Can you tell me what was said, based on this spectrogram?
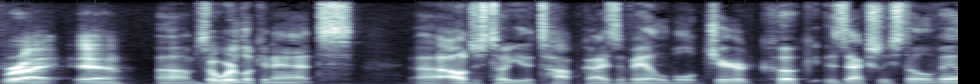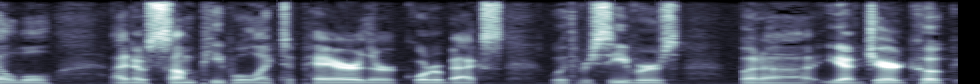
right, yeah. Um, so we're looking at. Uh, I'll just tell you the top guys available. Jared Cook is actually still available. I know some people like to pair their quarterbacks with receivers, but uh, you have Jared Cook,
